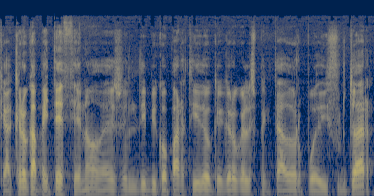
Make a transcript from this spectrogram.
que creo que apetece, ¿no? Es el típico partido que creo que el espectador puede disfrutar.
